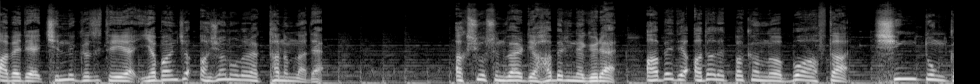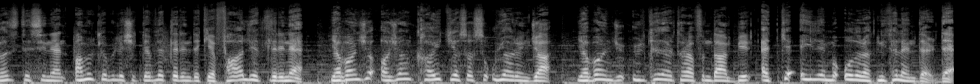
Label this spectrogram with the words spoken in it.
ABD Çinli gazeteyi yabancı ajan olarak tanımladı. Axios'un verdiği haberine göre ABD Adalet Bakanlığı bu hafta Shingdong gazetesinin Amerika Birleşik Devletleri'ndeki faaliyetlerine yabancı ajan kayıt yasası uyarınca yabancı ülkeler tarafından bir etki eylemi olarak nitelendirdi.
